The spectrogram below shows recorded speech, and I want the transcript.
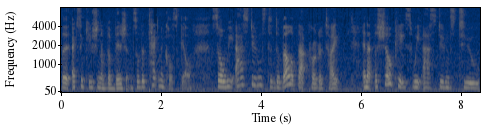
the execution of the vision, so the technical skill. So we ask students to develop that prototype, and at the showcase, we ask students to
